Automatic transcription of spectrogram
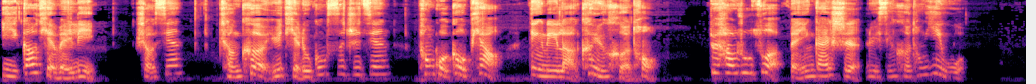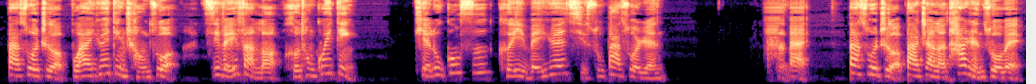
以高铁为例，首先，乘客与铁路公司之间通过购票订立了客运合同，对号入座本应该是履行合同义务。霸座者不按约定乘坐，即违反了合同规定，铁路公司可以违约起诉霸座人。此外，霸座者霸占了他人座位，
